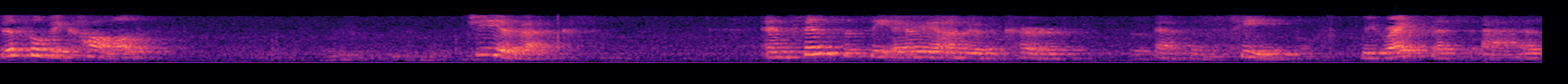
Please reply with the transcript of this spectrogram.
This will be called g of x. And since it's the area under the curve f of t, we write this as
